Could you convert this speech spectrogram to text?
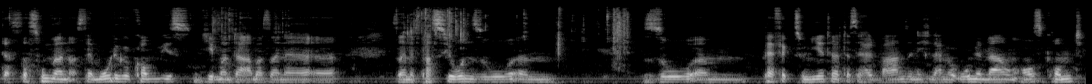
dass das Hungern aus der Mode gekommen ist und jemand da aber seine äh, seine Passion so ähm, so ähm, perfektioniert hat, dass er halt wahnsinnig lange ohne Nahrung auskommt.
